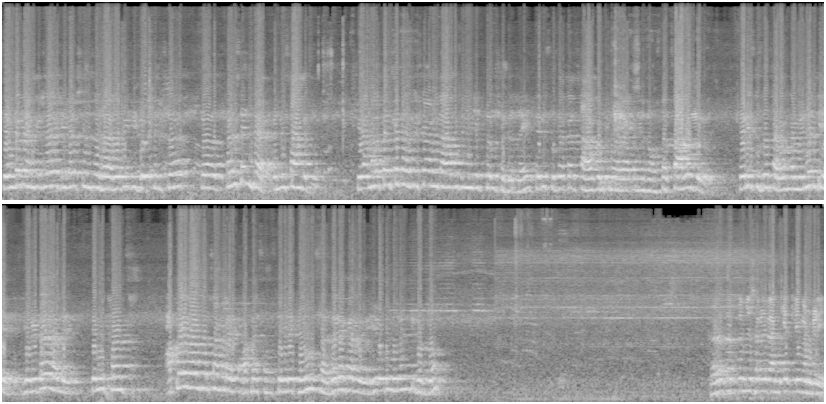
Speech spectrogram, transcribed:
सेंट्रल बँकेचं डिडक्शनचं झालं. डिडक्शनचं कन्सेंट आहे त्यांनी सांगितलं. की आम्हाला कन्सेंट असल्याशिवाय आम्ही दहा कोटी नियुक्त करू शकत नाही. तरी सुद्धा त्या सहा कोटी मध्ये आपण संस्था चालवतोय. तरी सुद्धा सर्वांना विनंती आहे. जे रिटायर झाले त्यांनी फंड आपलाही व्याजदर चांगला आहे आपल्या संस्थेकडे ठेवून सहकार्य करावी ही एवढी विनंती करतो. खरं तर तुम्ही सगळे बँकेतली मंडळी.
